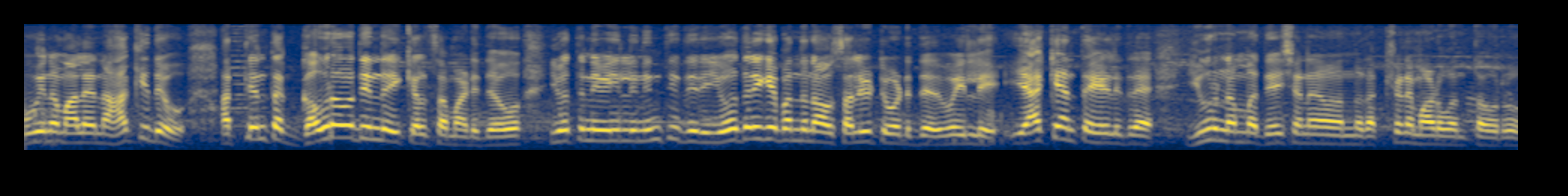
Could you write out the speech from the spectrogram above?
ಹೂವಿನ ಮಾಲೆಯನ್ನು ಹಾಕಿದೆವು. ಅತ್ಯಂತ ಗೌರವದಿಂದ ಈ ಕೆಲಸ ಮಾಡಿದೆವು. ಇವತ್ತು ನೀವು ಇಲ್ಲಿ ನಿಂತಿದ್ದೀರಿ. ಯೋಧರಿಗೆ ಬಂದು ನಾವು ಸಲ್ಯೂಟ್ ಹೊಡೆದೆವು ಇಲ್ಲಿ. ಯಾಕೆ ಅಂತ ಹೇಳಿದರೆ, ಇವರು ನಮ್ಮ ದೇಶವನ್ನು ರಕ್ಷಣೆ ಮಾಡುವಂಥವರು.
